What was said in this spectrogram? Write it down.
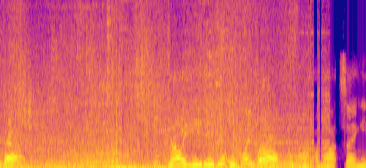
Not bad. No, he, he, he, he played well. I'm not, I'm not saying he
